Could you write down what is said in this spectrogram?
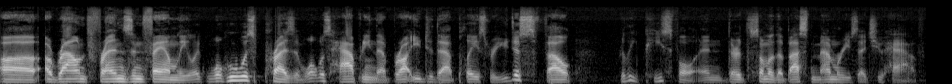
uh, around friends and family? Like wh- who was present? What was happening that brought you to that place where you just felt really peaceful and they're some of the best memories that you have?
